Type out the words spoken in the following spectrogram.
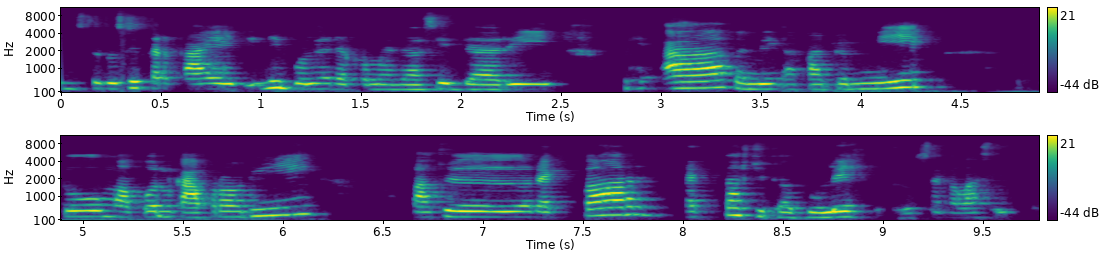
institusi terkait. Ini boleh rekomendasi dari PA, pembimbing akademik, itu maupun Kaprodi, wakil rektor, rektor juga boleh gitu, sekelas itu.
